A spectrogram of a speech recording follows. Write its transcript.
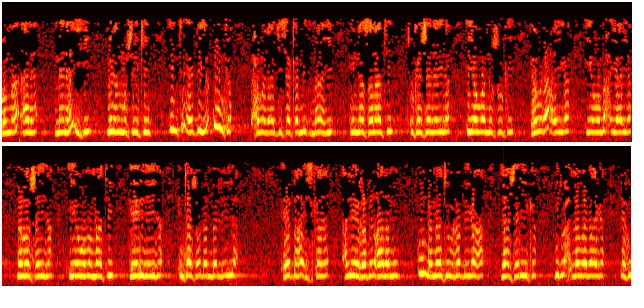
wamaa ana manaa'ihi min almushrikiin inta eebbihii uunka wax wadaajisa ka mid maahi ina salaatii tukashadayda iyo wa nusuki gowracayga iyo wamaxyaaya noloshayda iyo wamamaatii geeridayda. Intaasoo dhanba lilah eebbaa iskale allihii rabbialcaalamiin uun dhammaantuu rabbiga ah laa shariika mid wax la wadaaga lahu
